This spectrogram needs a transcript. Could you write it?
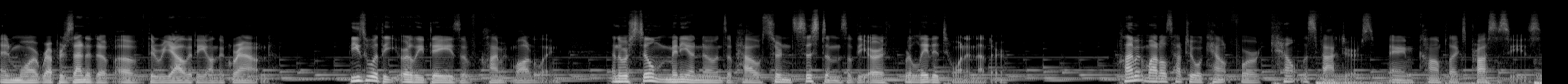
and more representative of the reality on the ground. These were the early days of climate modeling, and there were still many unknowns of how certain systems of the Earth related to one another. Climate models have to account for countless factors and complex processes.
